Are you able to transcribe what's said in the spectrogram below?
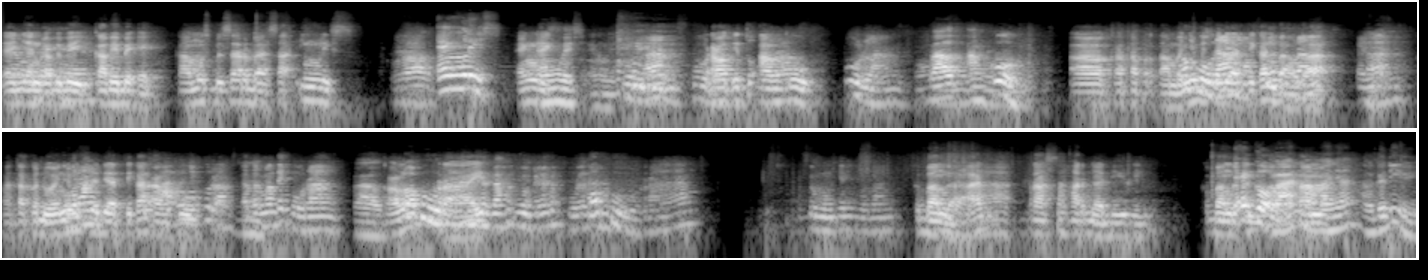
eh jangan KBBI KBBE kamus besar bahasa Inggris. English, English English English Kurang. proud itu angku Pulang. cloud angku. Eh, kata pertamanya Oh, bisa kurang, diartikan kurang. bangga Kayaknya. kata keduanya Kurang. bisa diartikan angku? Kata mati kurang. Kalau pride bilang kurang. Oh kurang. Itu mungkin kurang. kebanggaan rasa harga diri kebanggaan Ego kan pertama. namanya, harga diri.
